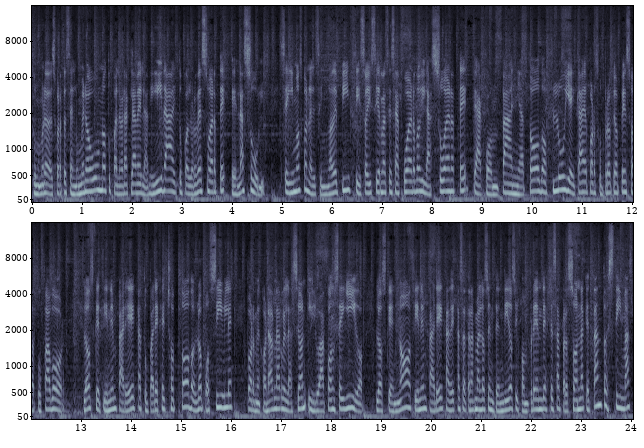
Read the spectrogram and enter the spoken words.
Tu número de suerte es el número uno, tu palabra clave la habilidad y tu color de suerte el azul. Seguimos con el signo de Piscis. Hoy cierras ese acuerdo y la suerte te acompaña. Todo fluye y cae por su propio peso a tu favor. Los que tienen pareja, tu pareja ha hecho todo lo posible por mejorar la relación y lo ha conseguido. Los que no tienen pareja, dejas atrás malos entendidos y comprendes que esa persona que tanto estimas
